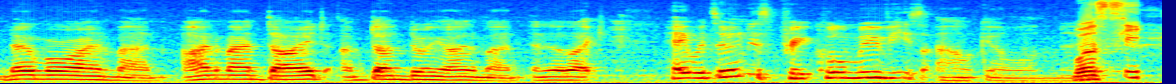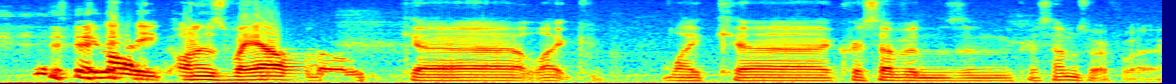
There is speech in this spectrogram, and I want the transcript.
No more Iron Man. Iron Man died. I'm done doing Iron Man. And they're like, hey, we're doing this prequel movie. He's like, oh, go on, man. Was he, was he like on his way out though, like uh, like like uh, Chris Evans and Chris Hemsworth were?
